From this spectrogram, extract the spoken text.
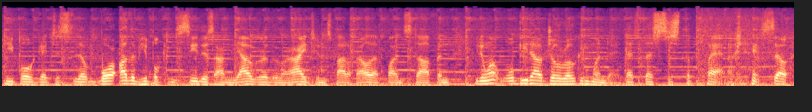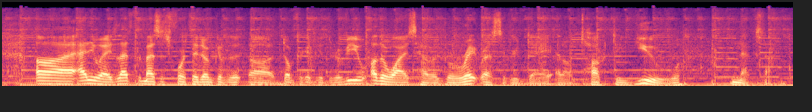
people get to see, the more other people can see this on the algorithm on iTunes, Spotify, all that fun stuff. And you know what? We'll beat out Joe Rogan one day. That's that's just the plan. Okay, so uh, anyways, that's the message for today. Don't give the uh, don't forget to give the review. Otherwise, have a great rest of your day, and I'll talk to you next time.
